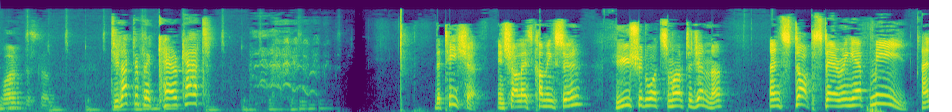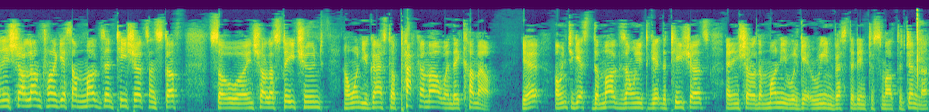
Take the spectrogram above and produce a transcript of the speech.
one. Do you like to play care cat? The t-shirt, inshallah, is coming soon. You should watch Smart to Jannah and stop staring at me. And inshallah, I'm trying to get some mugs and t-shirts and stuff. So uh, inshallah, stay tuned. I want you guys to pack them out when they come out. Yeah? I want you to get the mugs, I want you to get the t-shirts, and inshallah the money will get reinvested into Smart to Jannah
